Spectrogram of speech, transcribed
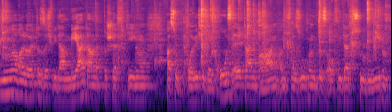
jüngere Leute sich wieder mehr damit beschäftigen, was so Bräuche der Großeltern waren und versuchen, das auch wieder zu leben.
